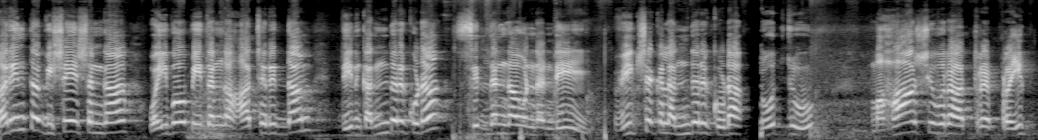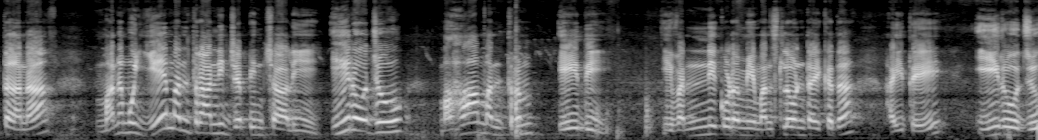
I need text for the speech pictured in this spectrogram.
మరింత విశేషంగా వైభవపీతంగా ఆచరిద్దాం. దీనికి అందరూ కూడా సిద్ధంగా ఉండండి. వీక్షకులందరూ కూడా రోజు మహాశివరాత్రి ప్రయుక్తాన మనము ఏ మంత్రాన్ని జపించాలి? ఈరోజు మహామంత్రం ఏది? ఇవన్నీ కూడా మీ మనసులో ఉంటాయి కదా. అయితే ఈరోజు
